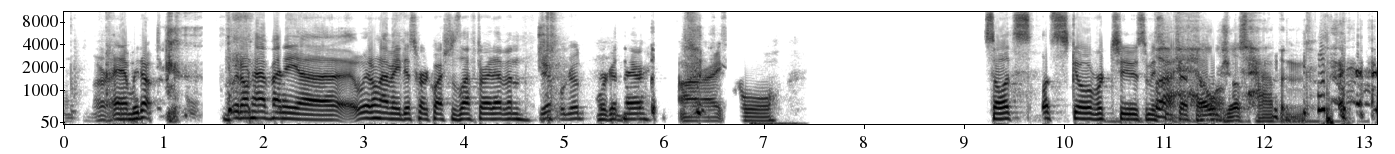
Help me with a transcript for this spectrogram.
All right. And we don't we don't have any uh we don't have any Discord questions left, right, Evan? Yep, we're good. We're good there. All right, cool. So let's let's go over to some What the hell just happened?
